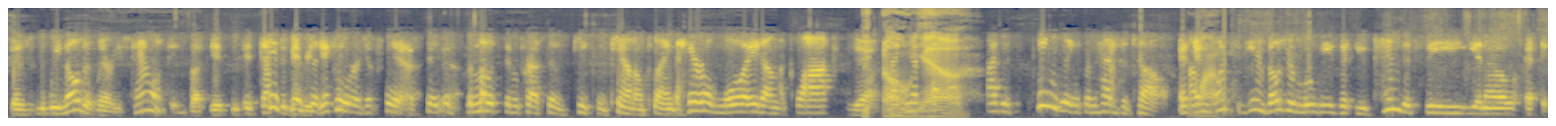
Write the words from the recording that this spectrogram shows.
because we know that Larry's talented, but it it got This to be was a tour ridiculous. de force. It was the most impressive piece of piano playing. The Harold Lloyd on the clock. Yeah. Oh, never- yeah. I was tingling from head to toe. And, and once again, those are movies that you tend to see, you know, eh,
